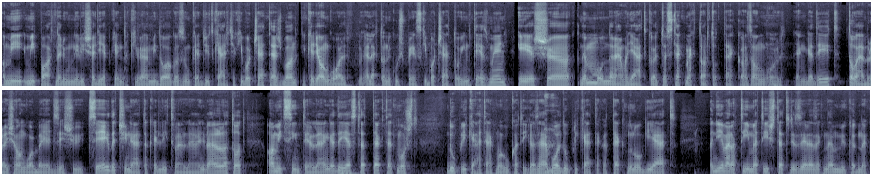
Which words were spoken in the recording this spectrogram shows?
a mi, mi partnerünknél is egyébként, akivel mi dolgozunk együtt kártya kibocsátásban, egy angol elektronikus pénzkibocsátó intézmény, és nem mondanám, hogy átköltöztek, megtartották az angol engedélyt, továbbra is angol bejegyzésű cég, de csináltak egy litván leányvállalatot, amit szintén leengedélyeztettek, tehát most duplikálták magukat igazából, duplikálták a technológiát, nyilván a tímet is, tehát hogy azért ezek nem működnek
